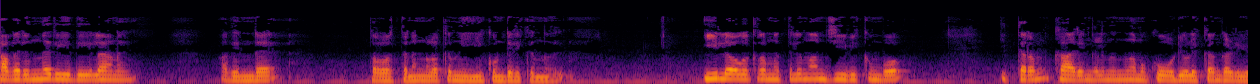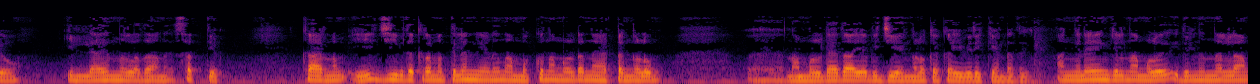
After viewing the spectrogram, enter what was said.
കവരുന്ന രീതിയിലാണ് അതിന്റെ പ്രവർത്തനങ്ങളൊക്കെ നീങ്ങിക്കൊണ്ടിരിക്കുന്നത്. ഈ ലോകക്രമത്തിൽ നാം ജീവിക്കുമ്പോൾ ഇത്തരം കാര്യങ്ങളിൽ നിന്ന് നമുക്ക് ഓടി ഒളിക്കാൻ കഴിയുമോ ഇല്ല എന്നുള്ളതാണ് സത്യം. കാരണം ഈ ജീവിതക്രമത്തിൽ തന്നെയാണ് നമുക്കും നമ്മളുടെ നേട്ടങ്ങളും നമ്മളുടേതായ വിജയങ്ങളൊക്കെ കൈവരിക്കേണ്ടത്. അങ്ങനെയെങ്കിൽ നമ്മൾ ഇതിൽ നിന്നെല്ലാം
